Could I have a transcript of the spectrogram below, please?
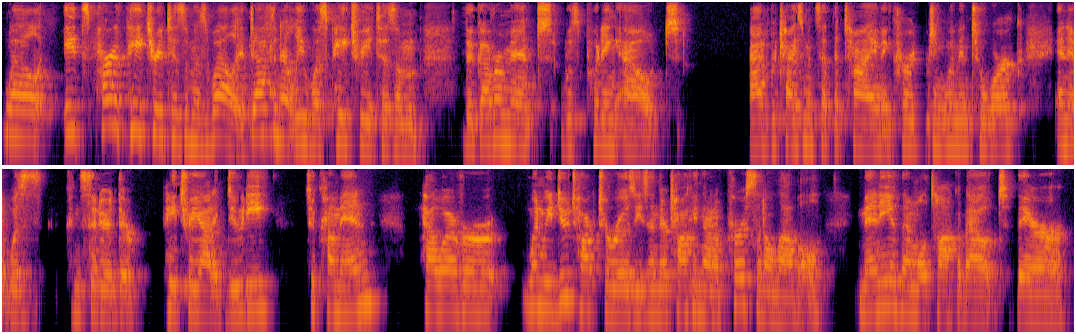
Well, it's part of patriotism as well. It definitely was patriotism. The government was putting out advertisements at the time encouraging women to work, and it was considered their patriotic duty to come in. However, when we do talk to Rosies and they're talking on a personal level, many of them will talk about their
